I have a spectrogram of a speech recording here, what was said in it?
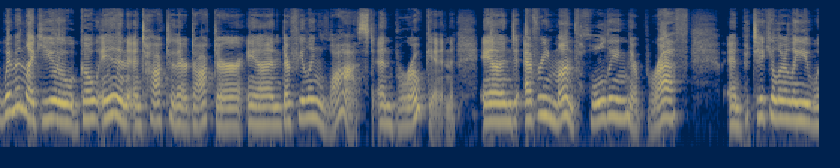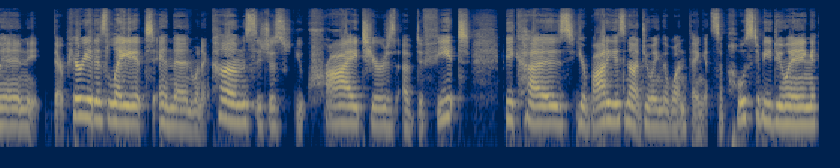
women like you go in and talk to their doctor and they're feeling lost and broken and every month holding their breath. And particularly when their period is late and then when it comes it's just you cry tears of defeat because your body is not doing the one thing it's supposed to be doing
